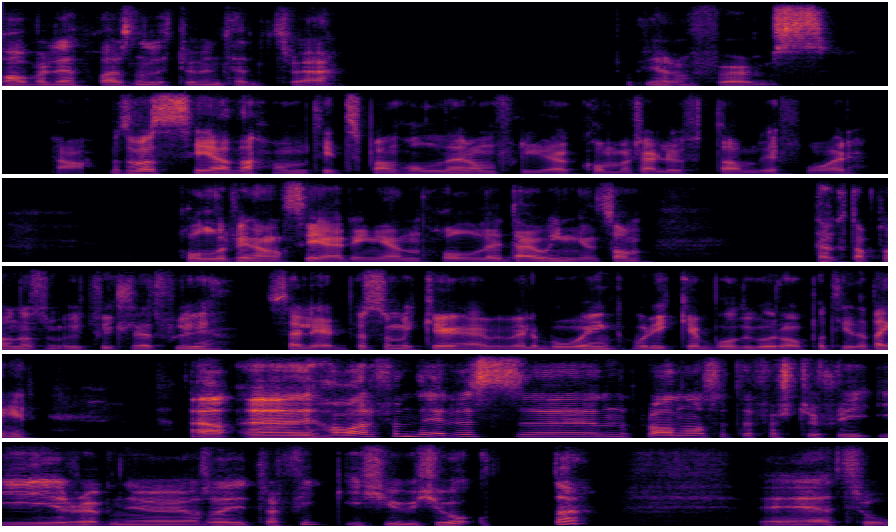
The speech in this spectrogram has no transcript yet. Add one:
har vel et par sånne letter intent, tror jeg. Har firms. Ja, men så får vi se da, om tidsplanen holder, om flyet kommer seg i lufta, om de får holder finansieringen, holder Det er jo ingen som Det er knapt noen som utvikler et fly, selv Airbus som ikke, eller Boeing, hvor det ikke både går over på tid og penger. Ja, jeg har fremdeles eh, en plan om å sette første fly i revenue, altså i trafikk, i 2028. Eh, Jeg tror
